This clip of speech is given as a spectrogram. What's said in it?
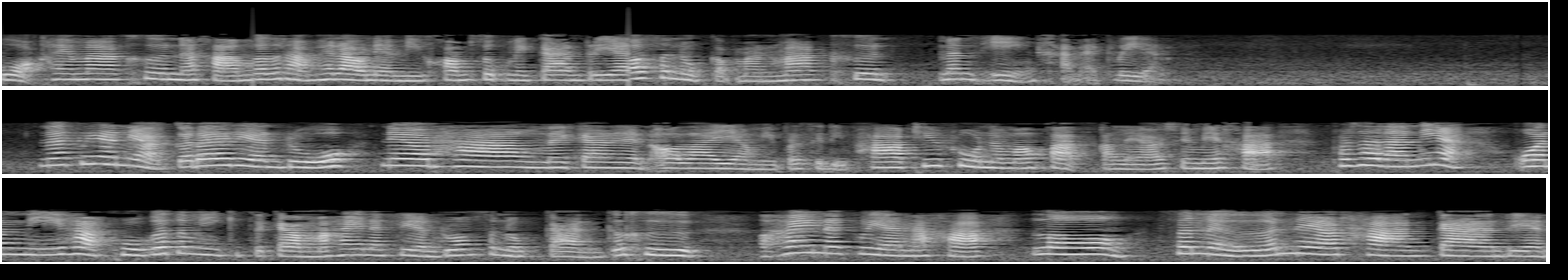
บวกให้มากขึ้นนะคะ ก็จะทำให้เราเนี่ยมีความสุขในการเรียนก็สนุกกับมันมากขึ้นนั่นเองค่ะนักเรียน นักเรียนเนี่ยก็ได้เรียนรู้แนวทางในการเรียนออนไลน์อย่างมีประสิทธิภาพที่ครูนำมาฝากกันแล้วใช่ไหมคะ เพราะฉะนั้นเนี่ยวันนี้ค่ะครูก็จะมีกิจกรรมมาให้นักเรียนร่วมสนุกกันก็คือ ให้นักเรียนนะคะลองเสนอแนวทางการเรียน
